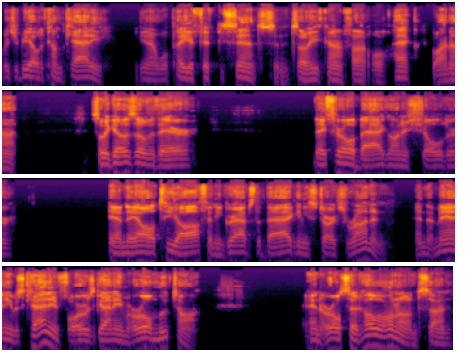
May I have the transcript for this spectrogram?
Would you be able to come caddy?" you know, we'll pay you 50 cents. And so he kind of thought, well, heck, why not? So he goes over there. They throw a bag on his shoulder and they all tee off and he grabs the bag and he starts running. And the man he was caddying for was a guy named Earl Mouton. And Earl said, hold on, son.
